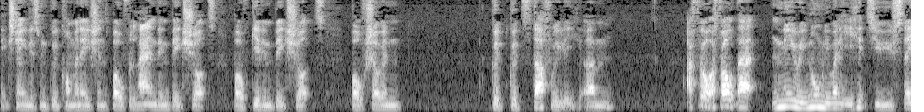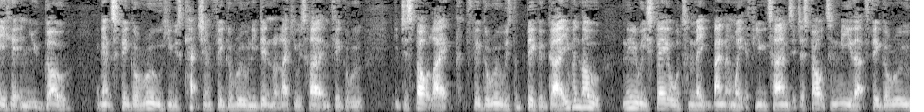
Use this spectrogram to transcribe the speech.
exchanging some good combinations, both landing big shots, both giving big shots, both showing good good stuff. Really, um, I felt I felt that Nery normally when he hits you, you stay hitting, you go. Against Figueroa, he was catching Figueroa, and he didn't look like he was hurting Figueroa. it just felt like Figueroa was the bigger guy. Even though Nery's failed to make bantamweight a few times, it just felt to me that Figueroa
